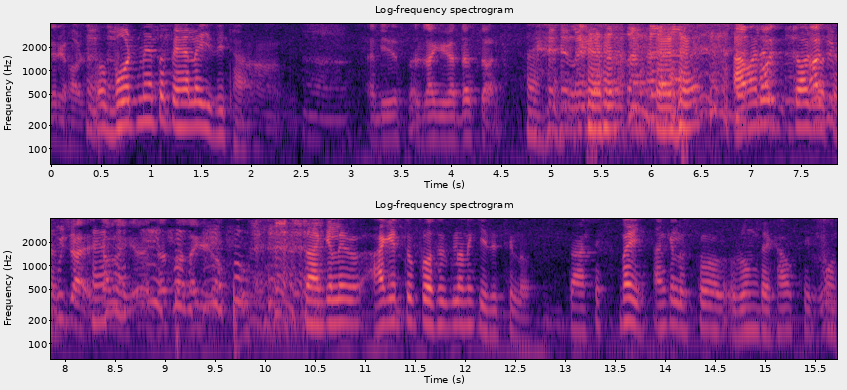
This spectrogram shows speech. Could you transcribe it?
very hard वो बोट में तो पहला इजी था अभी इस पर लगेगा दस साल আমাদের দশ आदमी বছর पूछा है कब लगेगा दस साल लगेगा आपको তো আঙ্কেলের আগের তো প্রসেস গুলো অনেক ইজি ছিল তো আসছে ভাই আঙ্কেল उसको रूम দেখাও কি কোন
